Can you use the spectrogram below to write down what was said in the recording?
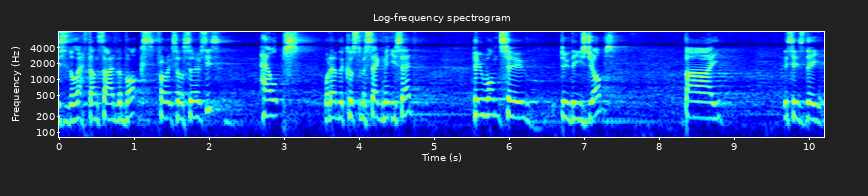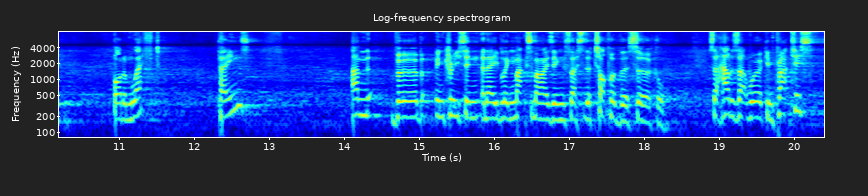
this is the left-hand side of the box, products or services, helps whatever the customer segment you said, who want to do these jobs by, this is the bottom left panes, and verb, increasing, enabling, maximizing, so that's the top of the circle. So how does that work in practice?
